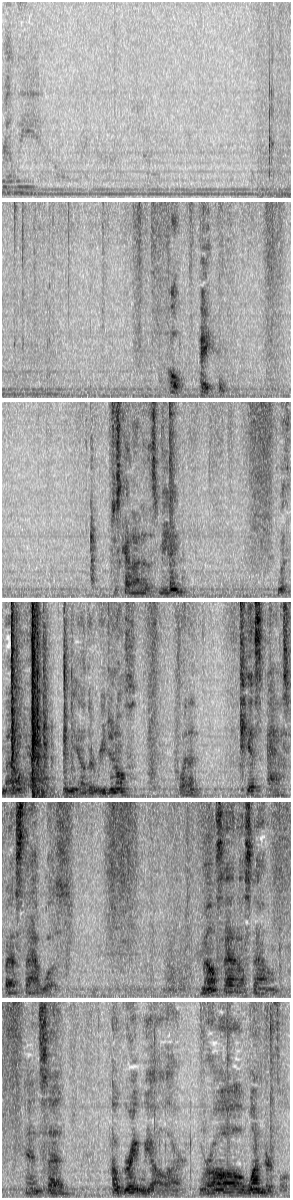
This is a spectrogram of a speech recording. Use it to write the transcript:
Really? Oh, hey. Just got out of this meeting with Mel and the other regionals. What a kiss ass fest that was. Mel sat us down and said how great we all are. We're all wonderful.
